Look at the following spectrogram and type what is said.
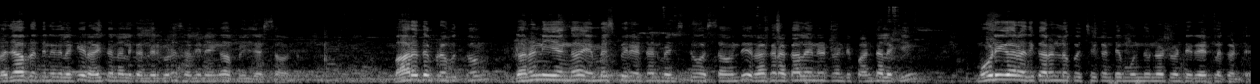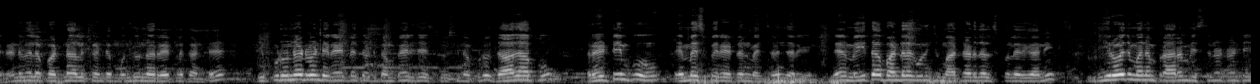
ప్రజాప్రతినిధులకి రైతన్నలకి అందరికీ కూడా సవినయంగా అప్పీల్ చేస్తా ఉన్నాం. భారత ప్రభుత్వం గణనీయంగా ఎంఎస్పీ రేట్లను పెంచుతూ వస్తూ ఉంది. రకరకాలైనటువంటి పంటలకి మోడీ గారు అధికారంలోకి వచ్చే కంటే ముందు ఉన్నటువంటి రేట్ల కంటే రెండు వేల పద్నాలుగు కంటే ముందున్న రేట్ల కంటే ఇప్పుడు ఉన్నటువంటి రేట్లతో కంపేర్ చేసి చూసినప్పుడు దాదాపు రెట్టింపు ఎంఎస్పీ రేట్లను పెంచడం జరిగింది. నేను మిగతా పంటల గురించి మాట్లాడదలుచుకోలేదు కానీ ఈరోజు మనం ప్రారంభిస్తున్నటువంటి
